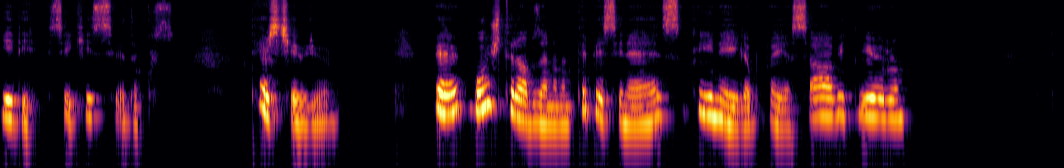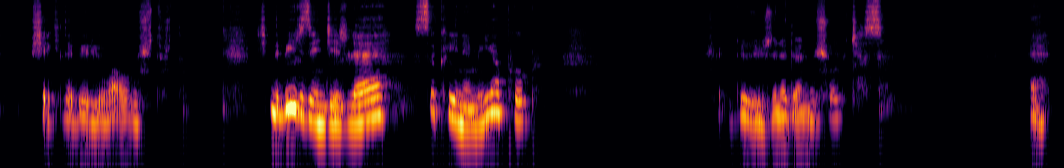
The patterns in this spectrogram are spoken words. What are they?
7 8 ve 9. Ters çeviriyorum. Ve boş trabzanımın tepesine sık iğne ile buraya sabitliyorum bu şekilde bir yuva oluşturdum. Şimdi bir zincirle sık iğnemi yapıp şöyle düz yüzüne dönmüş olacağız. Evet.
